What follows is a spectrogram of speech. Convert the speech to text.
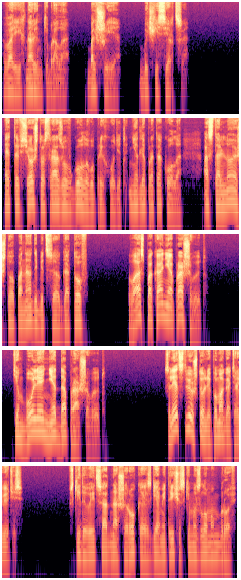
Варя их на рынке брала. Большие, бычье сердце. Это все, что сразу в голову приходит, не для протокола. Остальное, что понадобится, готов. Вас пока не опрашивают. Тем более не допрашивают. Следствию, что ли, помогать рветесь? Вскидывается одна широкая с геометрическим изломом бровь.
